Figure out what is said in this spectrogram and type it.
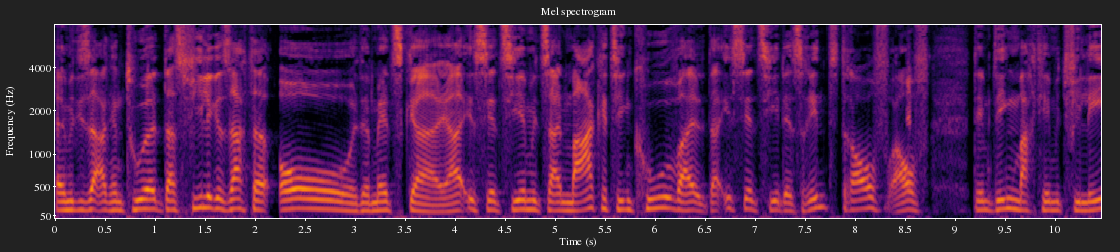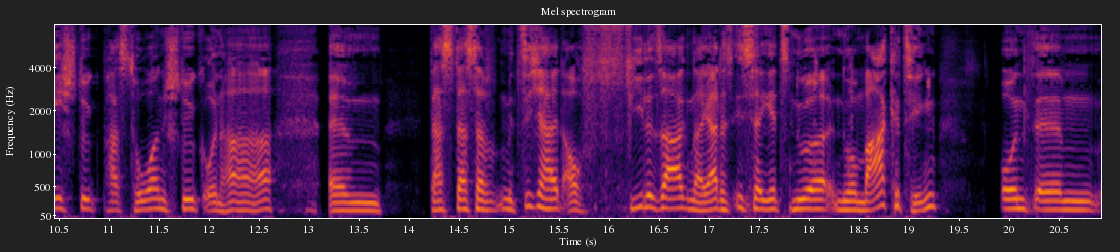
äh, mit dieser Agentur, dass viele gesagt haben, oh, der Metzger, ja, ist jetzt hier mit seinem Marketing-Coup, weil da ist jetzt hier das Rind drauf auf dem Ding, macht hier mit Filetstück, Pastorenstück und haha. Ähm, dass, dass da mit Sicherheit auch viele sagen, na ja, das ist ja jetzt nur, nur Marketing und ähm,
